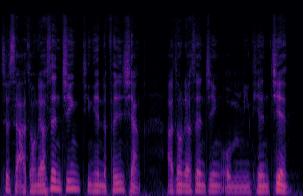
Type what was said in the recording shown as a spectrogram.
这是阿忠聊圣经今天的分享，阿忠聊圣经，我们明天见。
